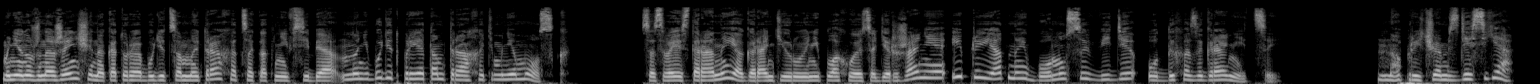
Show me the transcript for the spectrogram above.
Мне нужна женщина, которая будет со мной трахаться, как не в себя, но не будет при этом трахать мне мозг. Со своей стороны я гарантирую неплохое содержание и приятные бонусы в виде отдыха за границей. Но при чем здесь я?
